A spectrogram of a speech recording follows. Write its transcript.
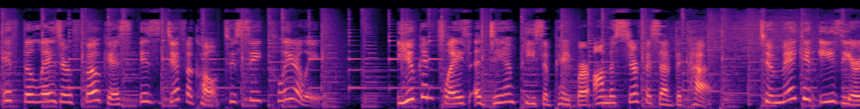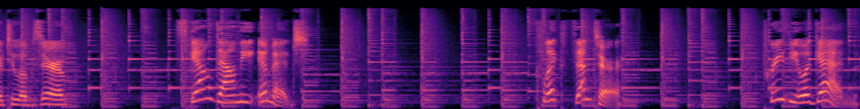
If the laser focus is difficult to see clearly, you can place a damp piece of paper on the surface of the cup. To make it easier to observe, scale down the image. Click Center. Preview again.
